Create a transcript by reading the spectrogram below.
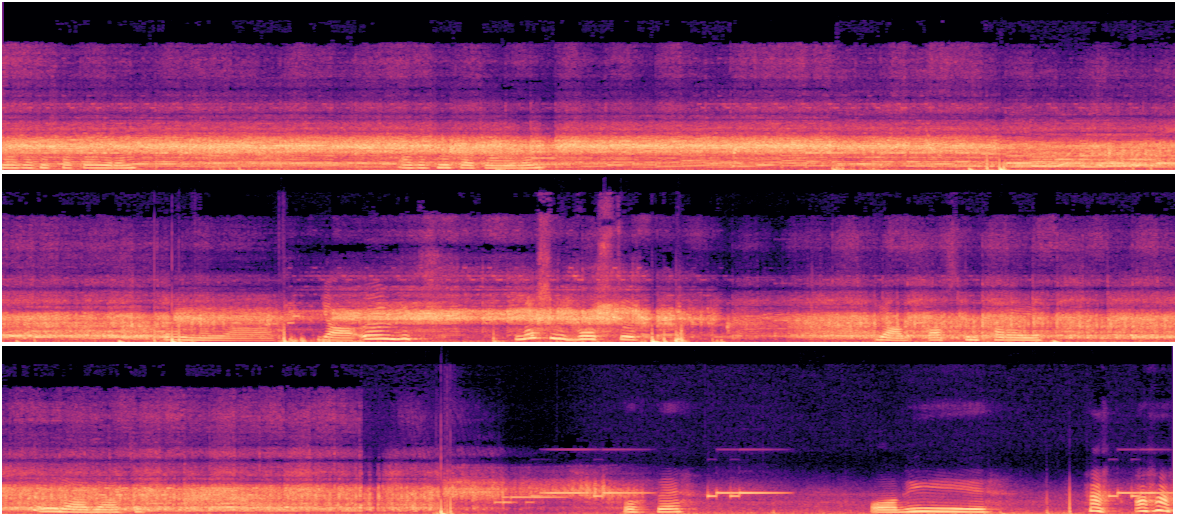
Mağazasını saklanırım. Mağazasını saklanırım. Ölme ya. Ya öldük. Nasıl bir boss'tu? Ya bastım parayı. Öyle abi artık. Oh be. Abi. Ha, aha.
